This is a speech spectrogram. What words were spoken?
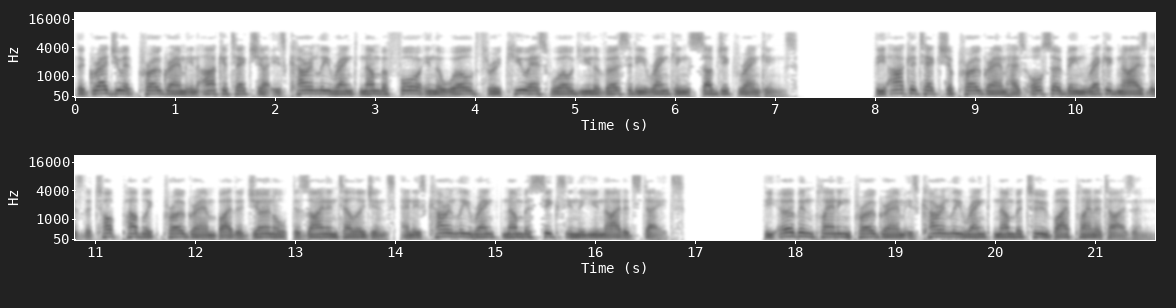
The graduate program in architecture is currently ranked number 4 in the world through QS World University Rankings subject rankings. The architecture program has also been recognized as the top public program by the journal Design Intelligence and is currently ranked number 6 in the United States. The urban planning program is currently ranked number 2 by Planetizen.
